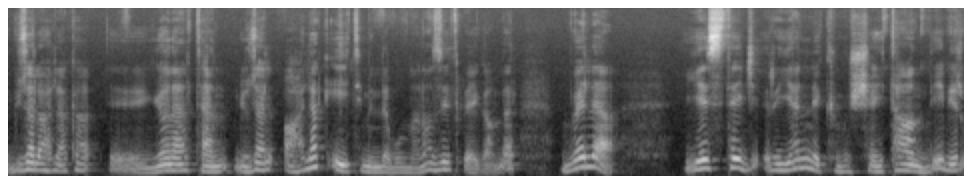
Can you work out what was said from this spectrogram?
güzel ahlaka yönelten, güzel ahlak eğitiminde bulunan Hazreti Peygamber ve la yestecriyennekümü şeytan diye bir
